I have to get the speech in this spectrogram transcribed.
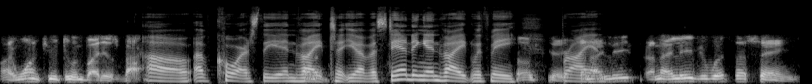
I want you to invite us back. oh, of course, the invite. You have a standing invite with me, Okay. Brian. And I leave, and I leave you with the saying:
